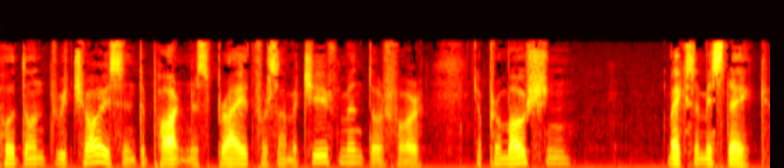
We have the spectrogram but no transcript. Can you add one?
who don't rejoice in the partner's pride for some achievement or for a promotion, makes a mistake.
